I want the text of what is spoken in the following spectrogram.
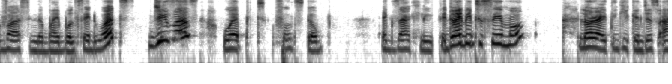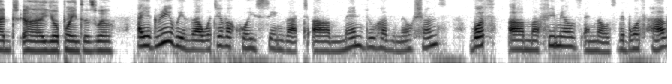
verse in the bible said what Jesus wept. Full stop. Exactly. Do I need to say more? Laura, I think you can just add uh, your point as well. I agree with uh, whatever Koi is saying that um, men do have emotions, both um, females and males. They both have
